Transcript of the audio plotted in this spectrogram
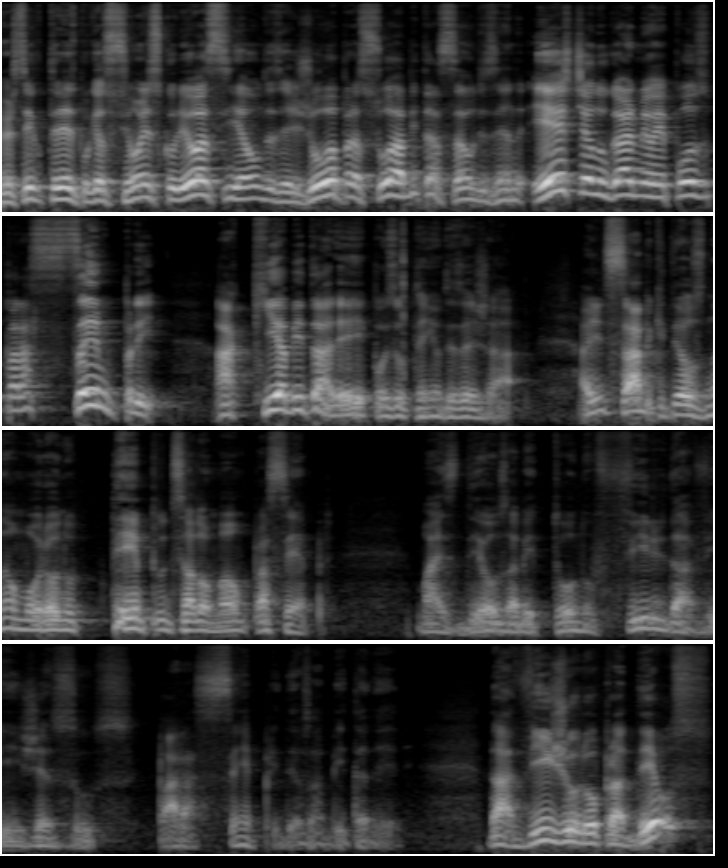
Versículo 13, porque o Senhor escolheu a Sião, desejou-a para sua habitação, dizendo: Este é o lugar meu repouso para sempre, aqui habitarei, pois eu tenho desejado. A gente sabe que Deus não morou no templo de Salomão para sempre, mas Deus habitou no filho de Davi, Jesus, para sempre Deus habita nele. Davi jurou para Deus,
